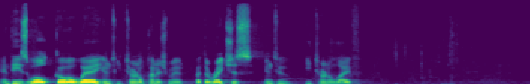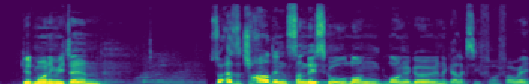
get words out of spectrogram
And these will go away into eternal punishment, but the righteous into eternal life. Good morning, Regen. So, as a child in Sunday school, long, long ago in a galaxy far, far away,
